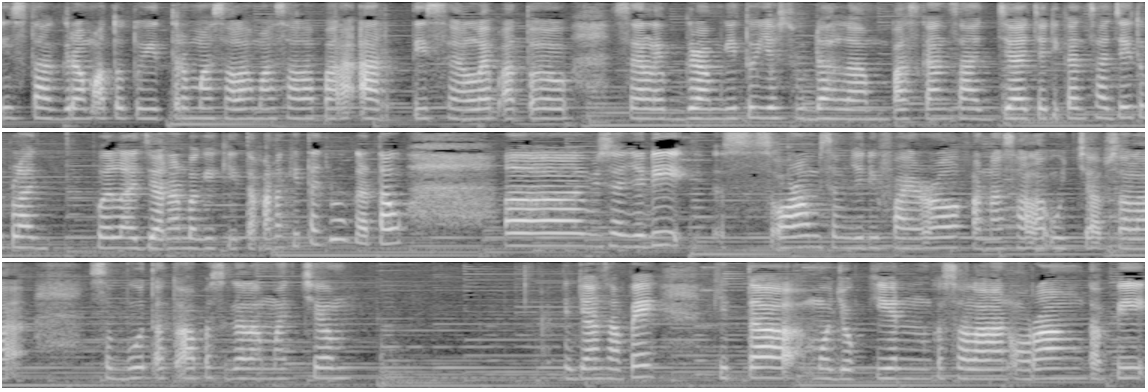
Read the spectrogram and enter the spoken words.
Instagram atau Twitter masalah-masalah para artis seleb atau selebgram gitu ya sudah lampaskan saja jadikan saja itu pelajaran bagi kita. Karena kita juga gak tahu uh, bisa jadi seorang bisa menjadi viral karena salah ucap salah sebut atau apa segala macam jangan sampai kita mojokin kesalahan orang tapi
